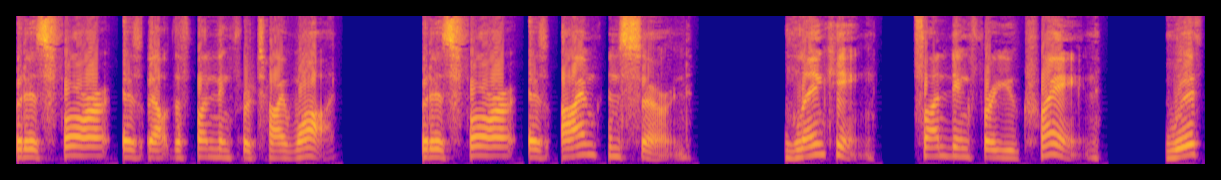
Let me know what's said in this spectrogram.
But as far as about the funding for Taiwan, but as far as I'm concerned, linking funding for Ukraine with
